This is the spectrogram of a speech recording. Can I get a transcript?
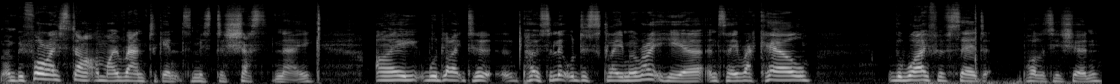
And before I start on my rant against Mr. Chastanet, I would like to post a little disclaimer right here and say Raquel, the wife of said politician,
